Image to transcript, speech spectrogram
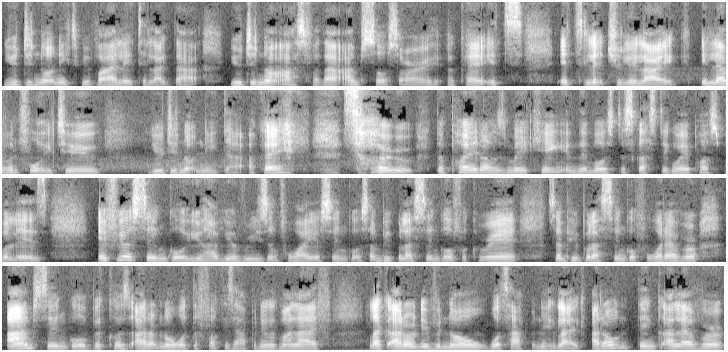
You did not need to be violated like that. You did not ask for that. I'm so sorry. Okay? It's it's literally like 11:42 you did not need that, okay? So, the point I was making in the most disgusting way possible is if you're single, you have your reason for why you're single. Some people are single for career, some people are single for whatever. I'm single because I don't know what the fuck is happening with my life. Like, I don't even know what's happening. Like, I don't think I'll ever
